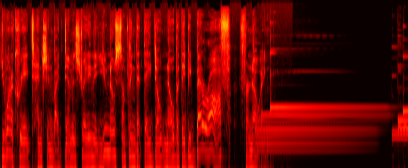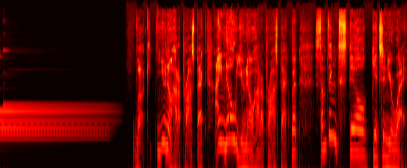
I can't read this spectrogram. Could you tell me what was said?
You want to create tension by demonstrating that you know something that they don't know, but they'd be better off for knowing. Look, you know how to prospect. I know you know how to prospect, but something still gets in your way.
